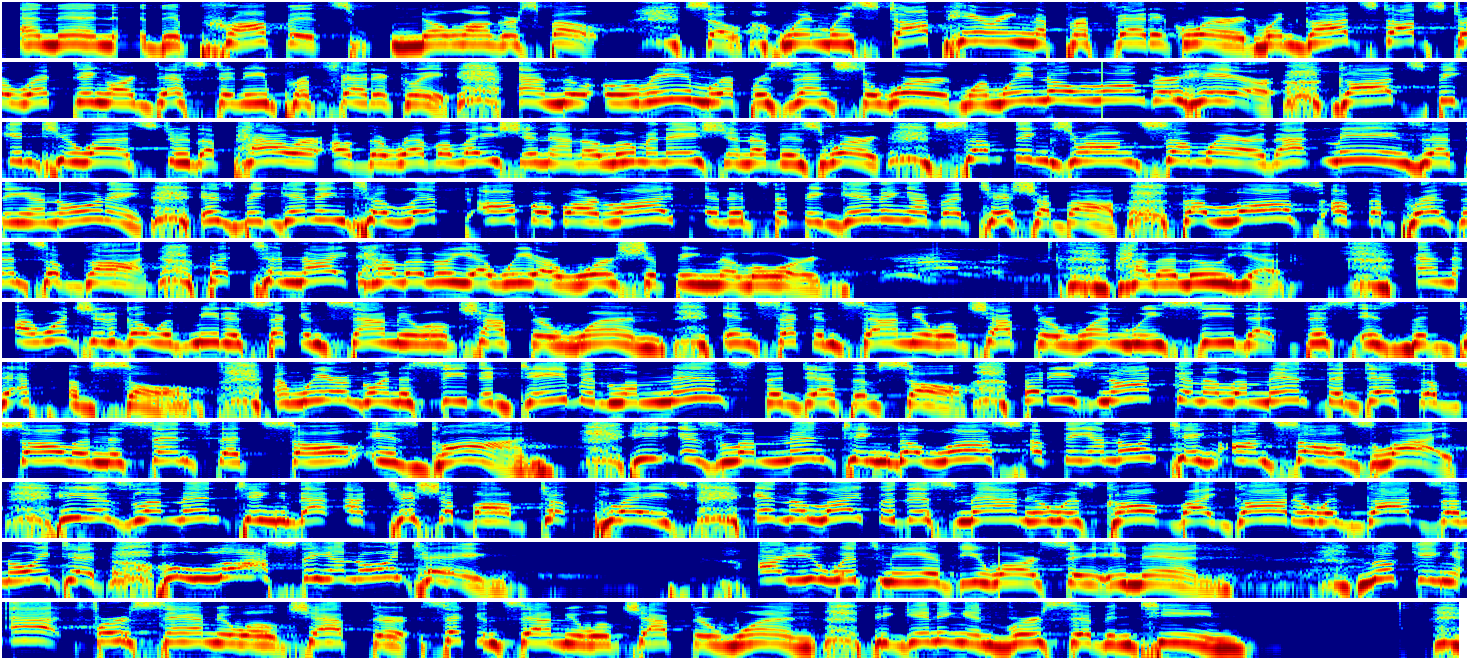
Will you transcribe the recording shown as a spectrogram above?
And then the prophets no longer spoke. So when we stop hearing the prophetic word, when God stops directing our destiny prophetically, and the Urim represents the word, when we no longer hear God speaking to us through the power of the revelation and illumination of his word, something's wrong somewhere. That means that the anointing is beginning to lift off of our life, and it's the beginning of a Tisha B'Av, the loss of the presence of God. But tonight, hallelujah, we are worshiping the Lord. Hallelujah. And I want you to go with me to Second Samuel chapter 1. In Second Samuel chapter 1, we see that this is the death of Saul. And we are going to see that David laments the death of Saul, but he's not going to lament the death of Saul in the sense that Saul is gone. He is lamenting the loss of the anointing on Saul's life. He is lamenting that a Tisha B'Av took place in the life of this man who was called by God, who was God's anointed, who lost the anointing. Are you with me? If you are, say amen. Looking at First Samuel chapter, Second Samuel chapter 1, beginning in verse 17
